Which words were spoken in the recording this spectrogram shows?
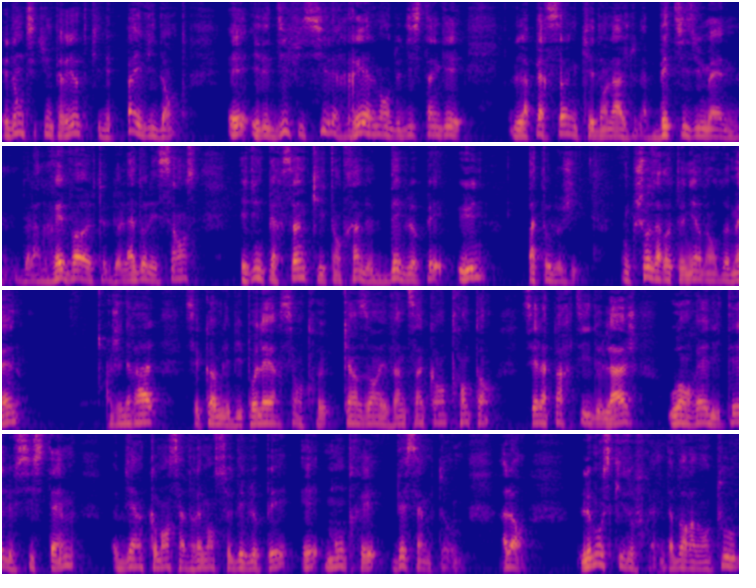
Et donc c'est une période qui n'est pas évidente et il est difficile réellement de distinguer la personne qui est dans l'âge de la bêtise humaine, de la révolte, de l'adolescence, et d'une personne qui est en train de développer une pathologie. Donc, chose à retenir dans ce domaine, en général, c'est comme les bipolaires, c'est entre 15 ans et 25 ans, 30 ans. C'est la partie de l'âge où en réalité le système eh bien, commence à vraiment se développer et montrer des symptômes. Alors, le mot schizophrène, d'abord avant tout,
